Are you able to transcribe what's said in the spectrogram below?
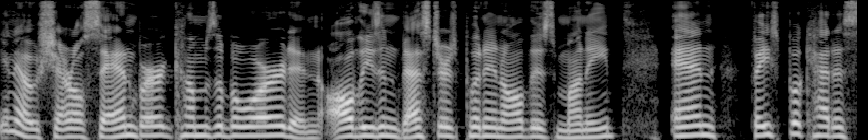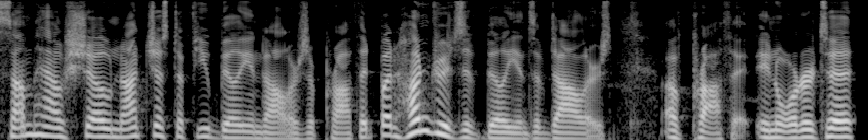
you know, Sheryl Sandberg comes aboard and all these investors put in all this money. And Facebook had to somehow show not just a few billion dollars of profit, but hundreds of billions of dollars of profit in order to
